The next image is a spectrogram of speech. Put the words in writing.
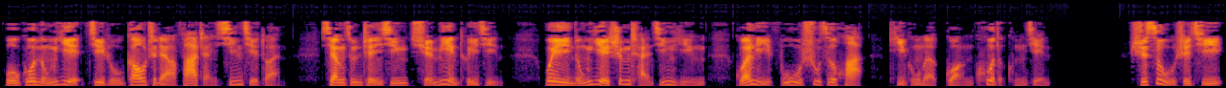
我国农业进入高质量发展新阶段，乡村振兴全面推进，为农业生产经营、管理服务数字化提供了广阔的空间。“十四五”时期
